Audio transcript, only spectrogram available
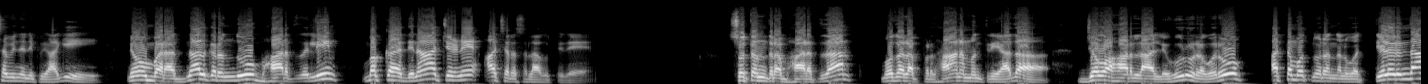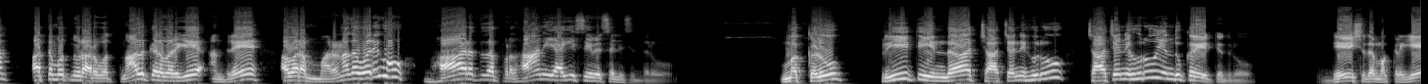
ಸವಿನೆನಪಿಗಾಗಿ ನವೆಂಬರ್ ಹದಿನಾಲ್ಕರಂದು ಭಾರತದಲ್ಲಿ ಮಕ್ಕಳ ದಿನಾಚರಣೆ ಆಚರಿಸಲಾಗುತ್ತಿದೆ. ಸ್ವತಂತ್ರ ಭಾರತದ ಮೊದಲ ಪ್ರಧಾನಮಂತ್ರಿಯಾದ ಜವಾಹರ್ಲಾಲ್ ನೆಹರೂರವರು ಹತ್ತೊಂಬತ್ ನೂರ ನಲವತ್ತೇಳರಿಂದ ಹತ್ತೊಂಬತ್ ನೂರ ಅರವತ್ನಾಲ್ಕರವರೆಗೆ ಅಂದ್ರೆ ಅವರ ಮರಣದವರೆಗೂ ಭಾರತದ ಪ್ರಧಾನಿಯಾಗಿ ಸೇವೆ ಸಲ್ಲಿಸಿದ್ದರು. ಮಕ್ಕಳು ಪ್ರೀತಿಯಿಂದ ಚಾಚಾ ನೆಹರು ಚಾಚಾ ನೆಹರು ಎಂದು ಕರೆಯುತ್ತಿದ್ದರು. ದೇಶದ ಮಕ್ಕಳಿಗೆ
